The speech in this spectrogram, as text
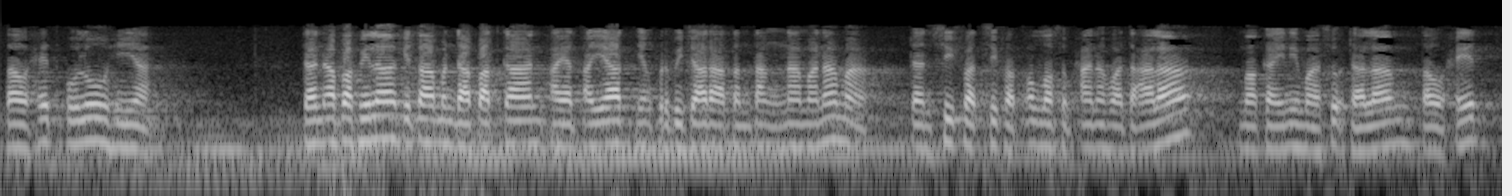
Tauhid uluhiyah. Dan apabila kita mendapatkan ayat-ayat yang berbicara tentang nama-nama dan sifat-sifat Allah Subhanahu wa taala, maka ini masuk dalam tauhid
